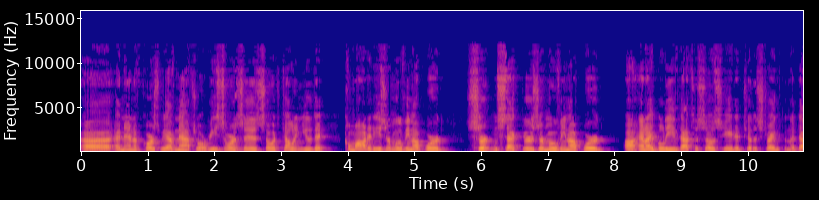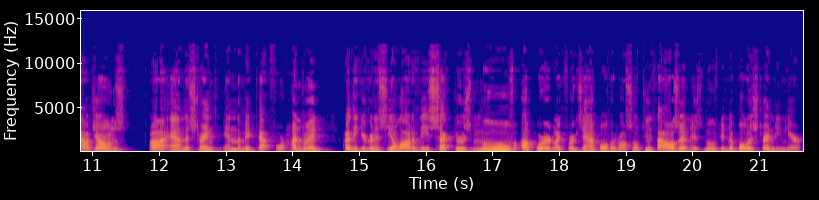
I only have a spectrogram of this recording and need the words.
uh, and then, of course, we have natural resources. So it's telling you that commodities are moving upward, certain sectors are moving upward, uh, and I believe that's associated to the strength in the Dow Jones and the strength in the mid cap 400 I think you're going to see a lot of these sectors move upward. Like, for example, the Russell 2000 has moved into bullish trending here.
